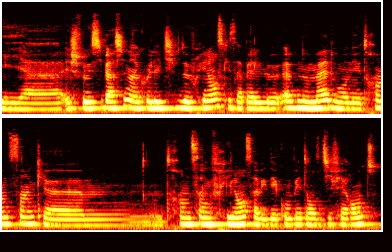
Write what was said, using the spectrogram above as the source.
Et, euh, et, je fais aussi partie d'un collectif de freelance qui s'appelle le Hub Nomade où on est 35, 35 freelance avec des compétences différentes.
